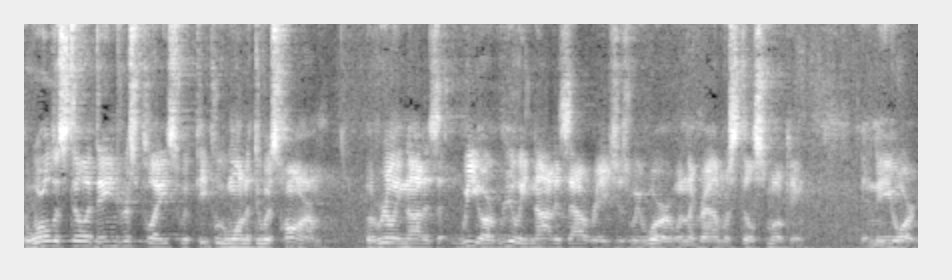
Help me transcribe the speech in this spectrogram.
The world is still a dangerous place with people who want to do us harm, but really not as we are really not as outraged as we were when the ground was still smoking in New York,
